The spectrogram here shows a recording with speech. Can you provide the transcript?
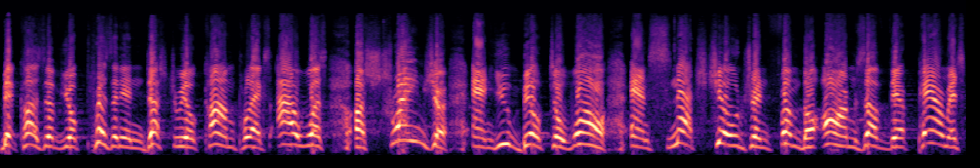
because of your prison industrial complex. I was a stranger and you built a wall and snatched children from the arms of their parents.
